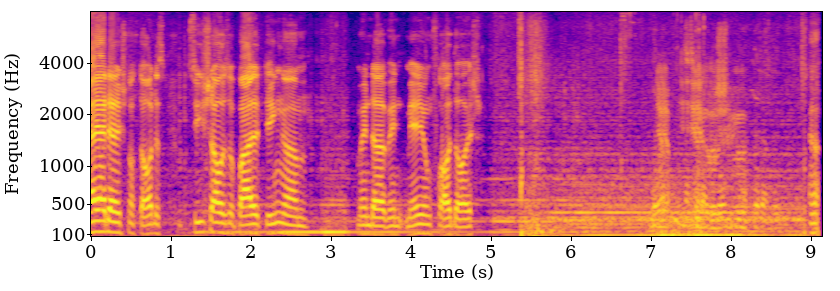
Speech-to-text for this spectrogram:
Ja, ja, der ist noch da. Das sie schau sobald Ding, ähm, wenn der wenn mehr Jungfrau da ist. Ja, ja die ist ja da schön. Ja.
